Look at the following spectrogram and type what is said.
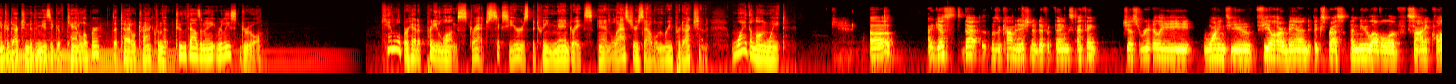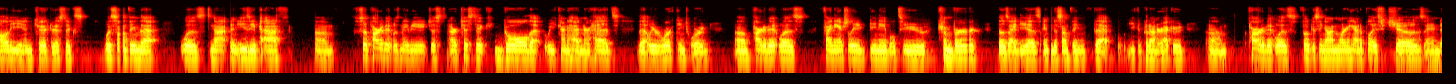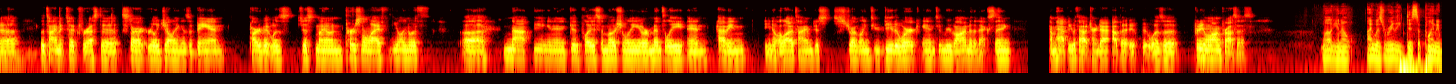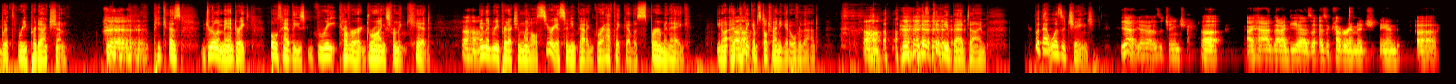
Introduction to the music of Cantalouper, the title track from the 2008 release Drool. Cantalouper had a pretty long stretch, six years between Mandrakes and last year's album Reproduction. Why the long wait? Uh, I guess that was a combination of different things. I think just really wanting to feel our band express a new level of sonic quality and characteristics was something that was not an easy path. Um, so part of it was maybe just an artistic goal that we kind of had in our heads that we were working toward. Um, part of it was financially being able to convert those ideas into something that you could put on a record. Um, part of it was focusing on learning how to play shows and uh, the time it took for us to start really gelling as a band. Part of it was just my own personal life dealing with uh, not being in a good place emotionally or mentally and having you know a lot of time just struggling to do the work and to move on to the next thing i'm happy with how it turned out but it, it was a pretty long process well, you know, I was really disappointed with reproduction because Drool and Mandrakes both had these great cover art drawings from a kid. Uh-huh. And then reproduction went all serious, and you've got a graphic of a sperm and egg. You know, I, uh-huh. I think I'm still trying to get over that. Uh-huh. it's giving me a bad time. But that was a change. Yeah, yeah, it was a change. Uh, I had that idea as a, as a cover image, and uh,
